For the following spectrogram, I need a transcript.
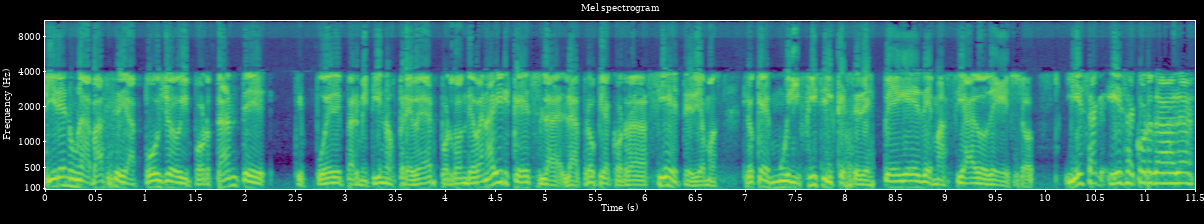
tienen una base de apoyo importante que puede permitirnos prever por dónde van a ir, que es la, propia acordada 7, digamos. Creo que es muy difícil que se despegue demasiado de eso. Y esa, y esa acordada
